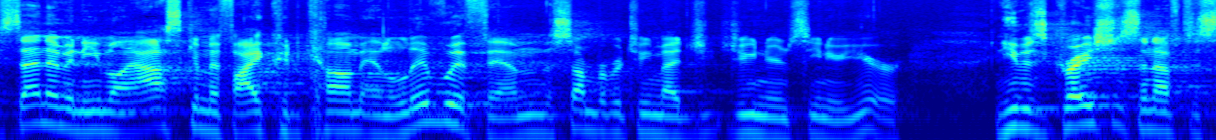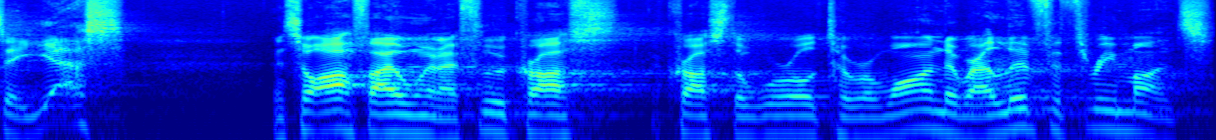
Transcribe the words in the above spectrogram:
send him an email, ask him if I could come and live with him the summer between my junior and senior year. And he was gracious enough to say yes. And so off I went. I flew across, across the world to Rwanda, where I lived for three months.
